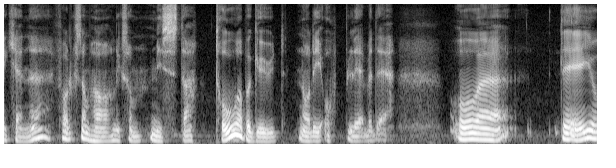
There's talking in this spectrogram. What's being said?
jeg kjenner folk som har liksom mista troa på Gud når de opplever det. Og eh, det er jo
